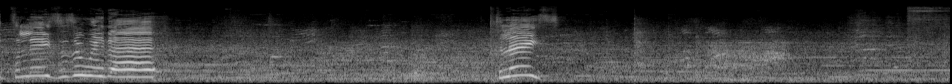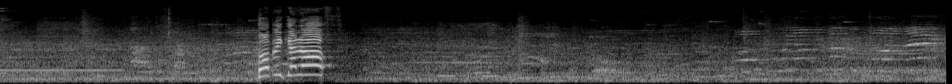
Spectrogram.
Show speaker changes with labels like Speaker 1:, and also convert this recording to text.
Speaker 1: right, Talise is a winner. Talise. Bobby, get off.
